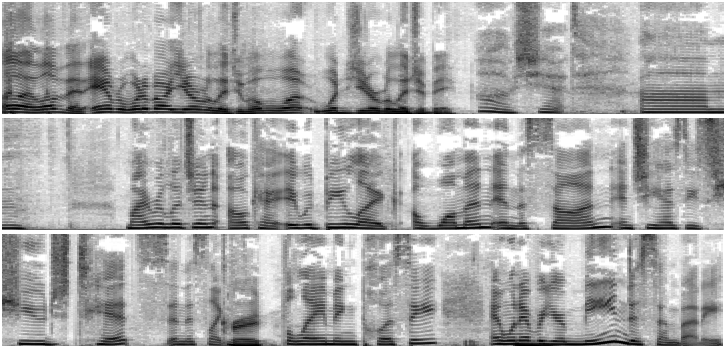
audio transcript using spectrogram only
oh, I love that. Amber, what about your religion? What what would your religion be? Oh shit. Um my religion, okay, it would be like a woman in the sun and she has these huge tits and this like Great. flaming pussy and whenever mm. you're mean to somebody,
